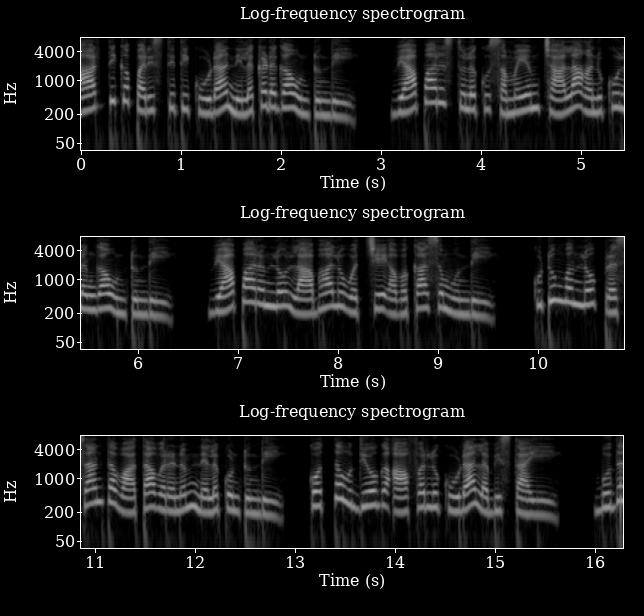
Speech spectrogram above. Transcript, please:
ఆర్థిక పరిస్థితి కూడా నిలకడగా ఉంటుంది. వ్యాపారస్తులకు సమయం చాలా అనుకూలంగా ఉంటుంది. వ్యాపారంలో లాభాలు వచ్చే అవకాశం ఉంది. కుటుంబంలో ప్రశాంత వాతావరణం నెలకొంటుంది. కొత్త ఉద్యోగ ఆఫర్లు కూడా లభిస్తాయి. బుధ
